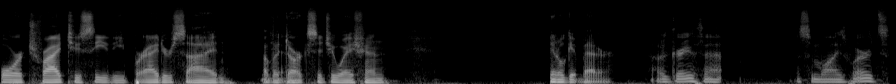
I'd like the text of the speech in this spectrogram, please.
or try to see the brighter side of a dark situation, it'll get better. I would agree with that. That's some wise words.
